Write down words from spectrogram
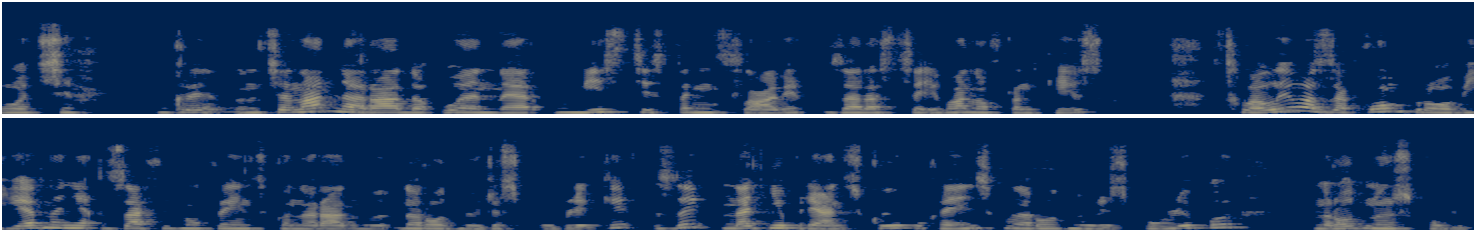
році Національна рада УНР у місті Станіславі, зараз це Івано-Франківськ, схвалила закон про об'єднання Західноукраїнської Народної- Республіки з Надніпрянською Українською Народною Республікою Народною Республікою.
